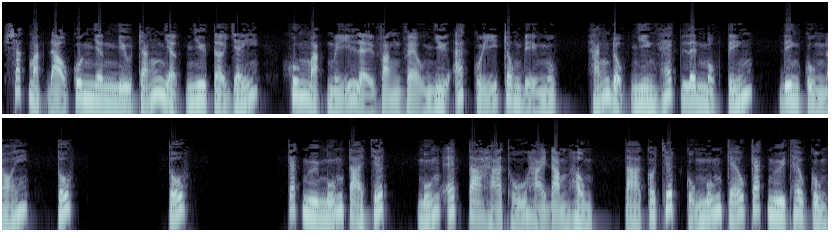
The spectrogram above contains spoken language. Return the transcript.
Sắc mặt đạo quân nhân nhiêu trắng nhợt như tờ giấy, khuôn mặt mỹ lệ vặn vẹo như ác quỷ trong địa ngục, hắn đột nhiên hét lên một tiếng, điên cuồng nói, tốt, tốt. Các ngươi muốn ta chết, muốn ép ta hạ thủ hại đạm hồng, ta có chết cũng muốn kéo các ngươi theo cùng.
